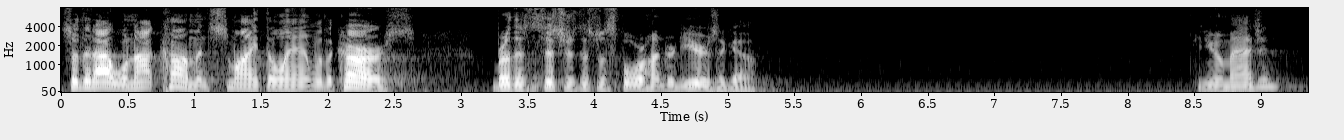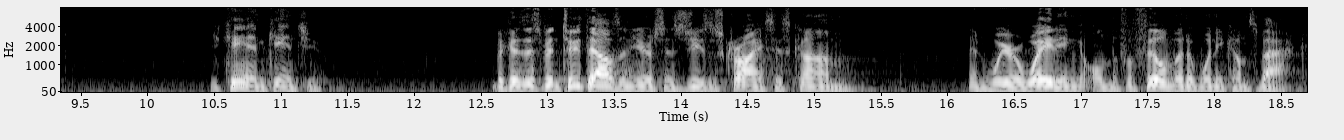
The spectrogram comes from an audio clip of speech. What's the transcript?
so that I will not come and smite the land with a curse. Brothers and sisters, this was 400 years ago. Can you imagine? You can, can't you? Because it's been 2,000 years since Jesus Christ has come, and we are waiting on the fulfillment of when he comes back.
